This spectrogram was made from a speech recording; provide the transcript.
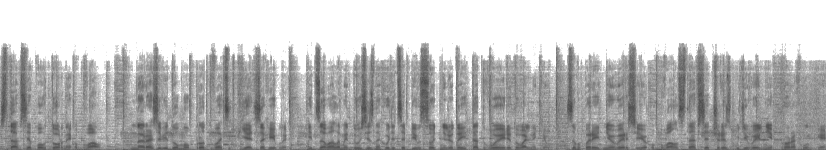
стався повторний обвал. Наразі відомо про 25 загиблих. Під завалами досі знаходяться півсотні людей та двоє рятувальників. За попередньою версією, обвал стався через будівельні прорахунки.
